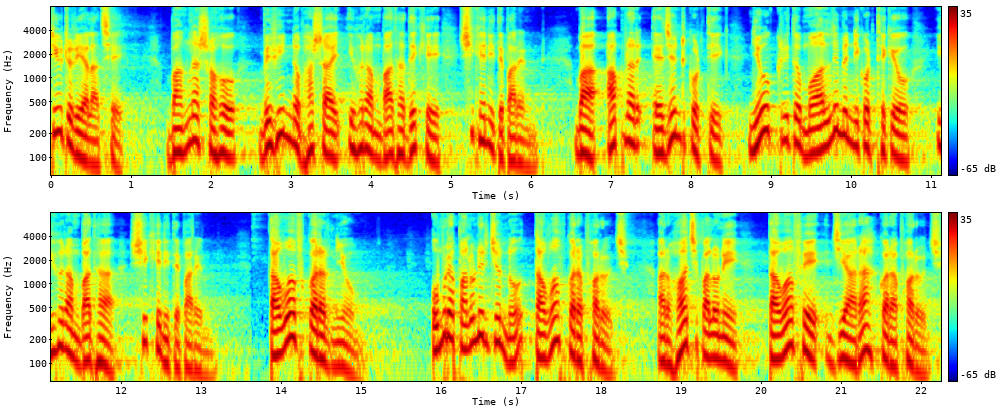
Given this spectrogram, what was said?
টিউটোরিয়াল আছে। বাংলা সহ বিভিন্ন ভাষায় ইহরাম বাধা দেখে শিখে নিতে পারেন বা আপনার এজেন্ট কর্তৃক নিয়োগকৃত মোয়াল্লিমের নিকট থেকেও ইহরাম বাধা শিখে নিতে পারেন। তাওয়াফ করার নিয়ম। উমরা পালনের জন্য তাওয়াফ করা ফরজ আর হজ পালনে তাওয়াফে জিয়ারাহ করা ফরজ।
